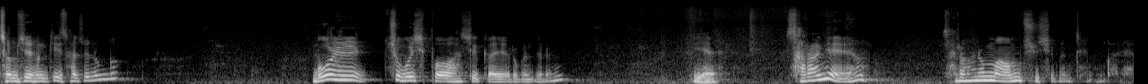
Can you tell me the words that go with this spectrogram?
점심 한 끼 사주는 거? 뭘 주고 싶어 하실까요, 여러분들은? 예. 사랑이에요. 사랑하는 마음 주시면 되는 거예요.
